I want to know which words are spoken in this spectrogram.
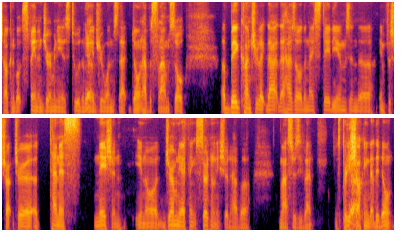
talking about spain and germany as two of the yeah. major ones that don't have a slam so a big country like that that has all the nice stadiums and the infrastructure a tennis nation you know, Germany, I think, certainly should have a Masters event. It's pretty yeah. shocking that they don't.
